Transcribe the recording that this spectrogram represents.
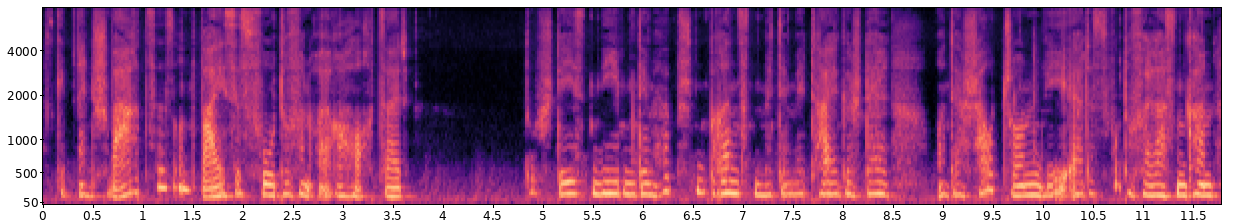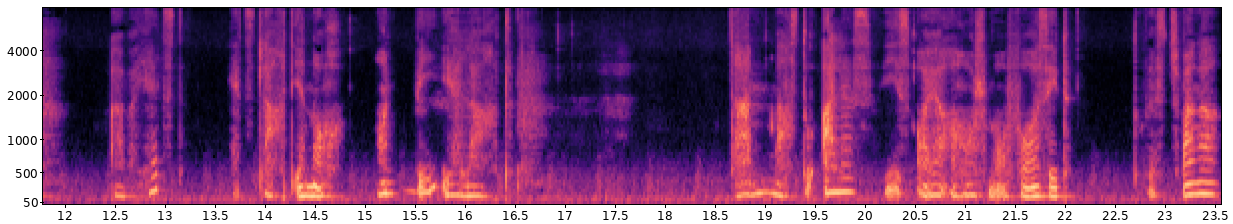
Es gibt ein schwarzes und weißes Foto von eurer Hochzeit. Du stehst neben dem hübschen Prinzen mit dem Metallgestell und er schaut schon, wie er das Foto verlassen kann. Aber jetzt Jetzt lacht ihr noch. Und wie ihr lacht. Dann machst du alles, wie es euer Arrangement vorsieht. Du wirst schwanger,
